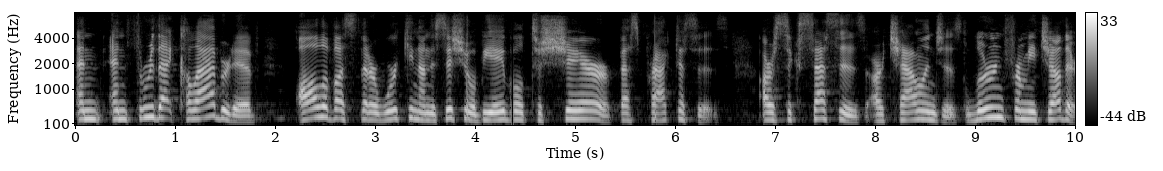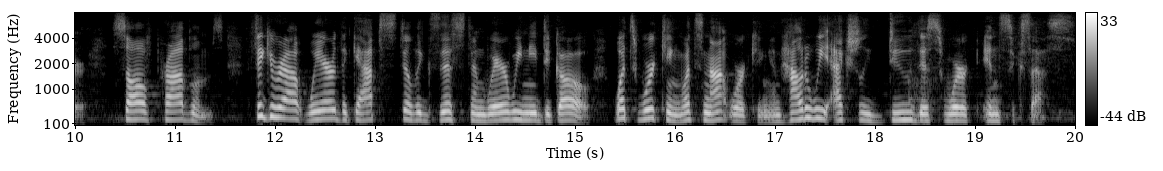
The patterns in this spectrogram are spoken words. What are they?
And, and through that collaborative, all of us that are working on this issue will be able to share best practices our successes, our challenges, learn from each other, solve problems, figure out where the gaps still exist and where we need to go, what's working, what's not working, and how do we actually do this work in success.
